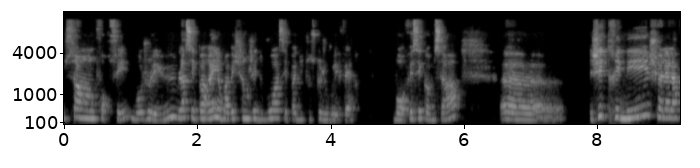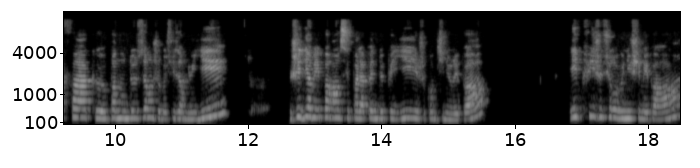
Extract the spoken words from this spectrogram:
sans forcer. Bon, je l'ai eu. Là, c'est pareil, on m'avait changé de voie, c'est pas du tout ce que je voulais faire. Bon, en fait, c'est comme ça. Euh, j'ai traîné, je suis allée à la fac euh, pendant deux ans, je me suis ennuyée. J'ai dit à mes parents, c'est pas la peine de payer, je continuerai pas. Et puis, je suis revenue chez mes parents.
